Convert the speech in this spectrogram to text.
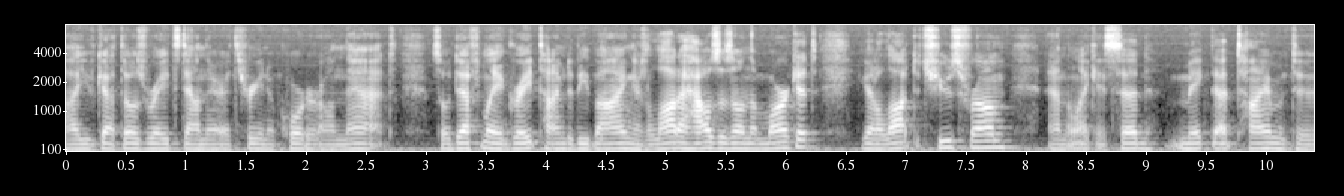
uh, you've got those rates down there at three and a quarter on that. So definitely a great time to be buying. There's a lot of houses on the market. You got a lot to choose from, and like I said, make that time to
